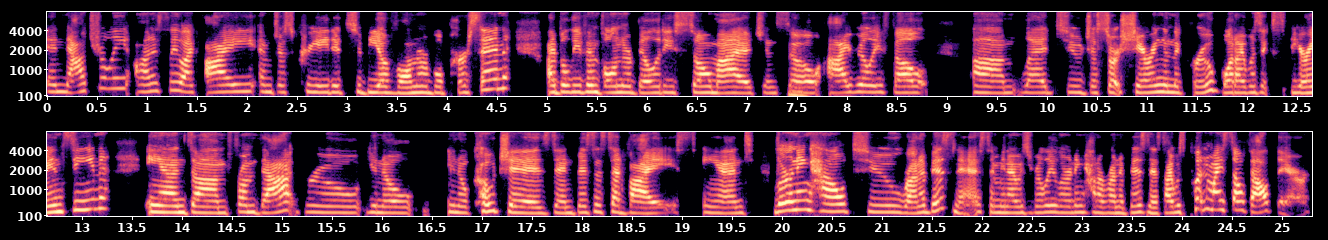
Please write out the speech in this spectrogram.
and naturally, honestly, like I am just created to be a vulnerable person. I believe in vulnerability so much. And so mm. I really felt um, led to just start sharing in the group what I was experiencing, and um, from that grew, you know, you know, coaches and business advice and learning how to run a business. I mean, I was really learning how to run a business. I was putting myself out there.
